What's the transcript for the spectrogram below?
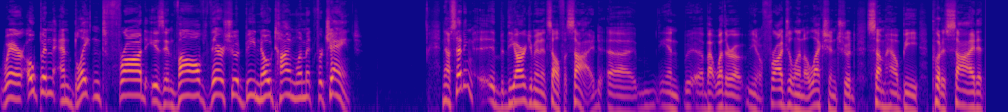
Where open and blatant fraud is involved, there should be no time limit for change. Now, setting uh, the argument itself aside, uh, and about whether a you know fraudulent election should somehow be put aside at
